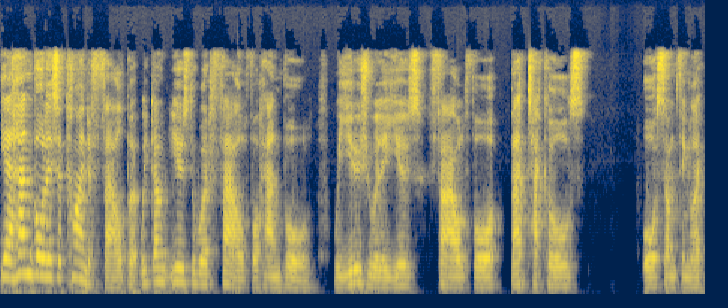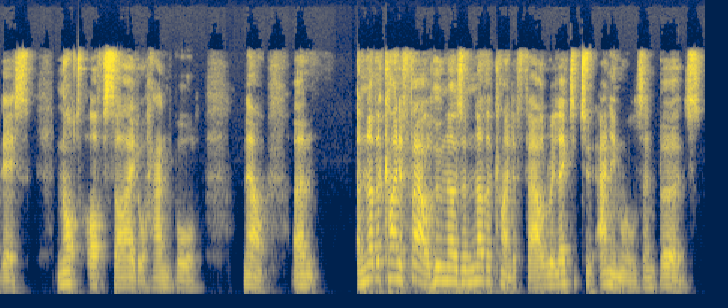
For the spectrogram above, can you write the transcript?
yeah, handball is a kind of foul, but we don't use the word foul for handball. We usually use foul for bad tackles or something like this, not offside or handball. Now, um, another kind of foul. Who knows another kind of foul related to animals and birds?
